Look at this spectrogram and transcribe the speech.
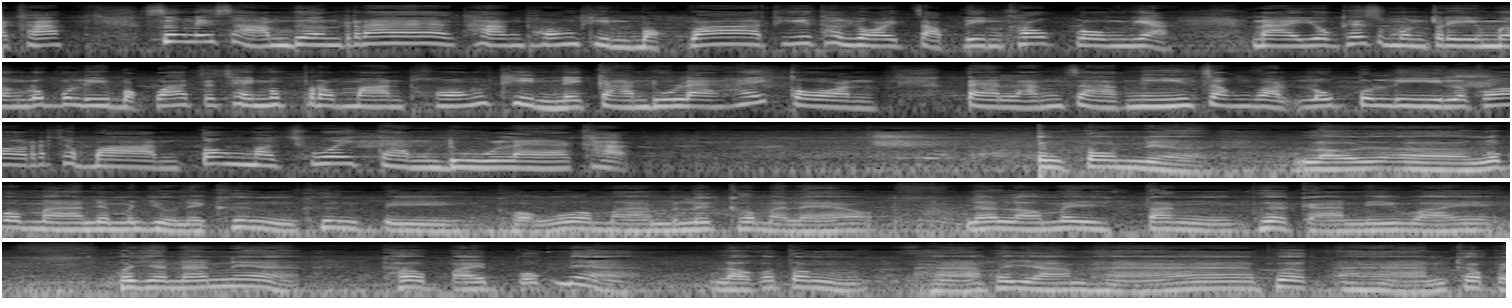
นะคะ ซึ่งใน 3 เดือนแรกทางท้องถิ่นบอกว่าที่ทยอยจับลิงเข้ากรงเนี่ยนายกเทศมนตรีเมืองลบบุรีบอกว่าจะใช้งบประมาณท้องถิ่นในการดูแลให้ก่อน แต่หลังจากนี้จังหวัดลบบุรีแล้วก็รัฐบาลต้องมาช่วยกันดูแลค่ะเบื้องต้นเนี่ยเราเอ่องบประมาณเนี่ยมันอยู่ในครึ่งครึ่งปีของงบประมาณมันลึกเข้ามาแล้ว แล้วเราไม่ตั้งเพื่อการนี้ไว้ เพราะฉะนั้นเนี่ยเข้าไปปุ๊บเนี่ยเราก็ต้องหาพยายามหาเพื่ออาหารเข้าไป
